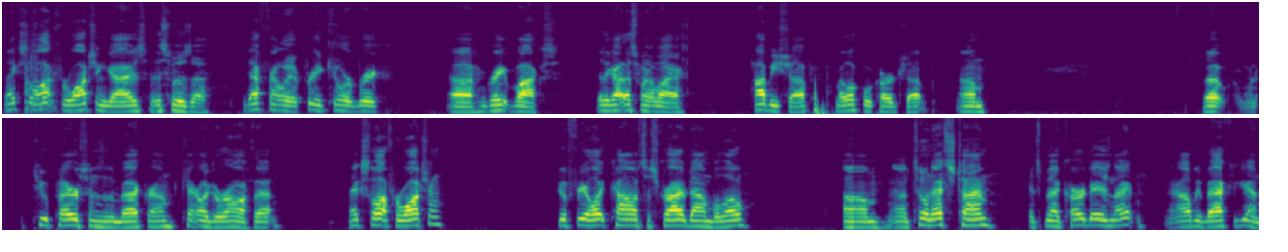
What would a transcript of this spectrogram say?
Thanks a lot for watching, guys. This was a definitely a pretty killer break. Uh, great box. I got this one at my hobby shop, my local card shop. Um, but two Petterssons in the background. Can't really go wrong with that. Thanks a lot for watching. Feel free to like, comment, subscribe down below. Um, until next time, it's been a Card Days night, and I'll be back again.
